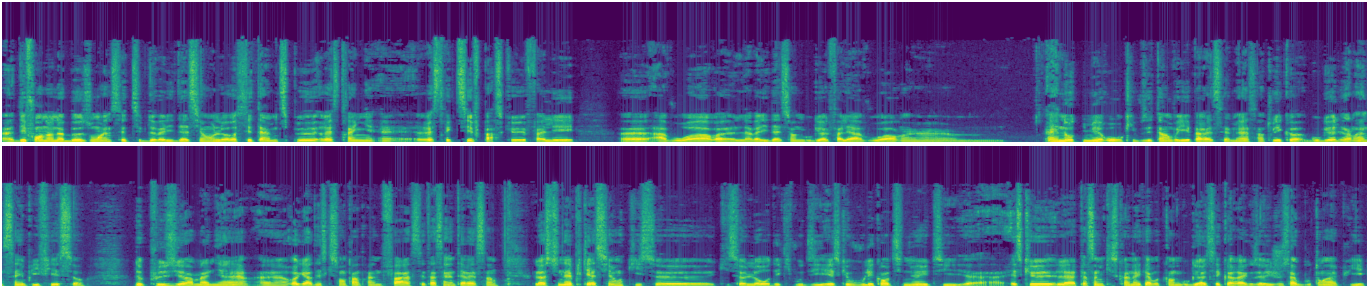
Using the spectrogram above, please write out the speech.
Euh, des fois, on en a besoin de ce type de validation-là. C'était un petit peu euh, restrictif parce que fallait euh, avoir la validation de Google, fallait avoir un, un, autre numéro qui vous était envoyé par SMS. En tous les cas, Google est en train de simplifier ça de plusieurs manières. regardez ce qu'ils sont en train de faire, c'est assez intéressant. Là, c'est une application qui se qui se load et qui vous dit est-ce que vous voulez continuer à utiliser, est-ce que la personne qui se connecte à votre compte Google c'est correct? Vous avez juste un bouton à appuyer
